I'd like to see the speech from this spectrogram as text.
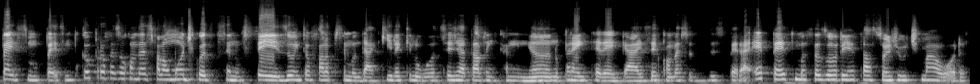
péssimo, péssimo, porque o professor começa a falar um monte de coisa que você não fez, ou então fala para você mudar aquilo, aquilo outro, você já estava encaminhando para entregar, e você começa a desesperar. É péssimo essas orientações de última hora.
